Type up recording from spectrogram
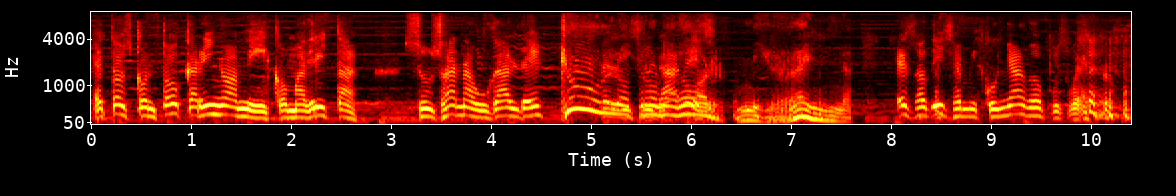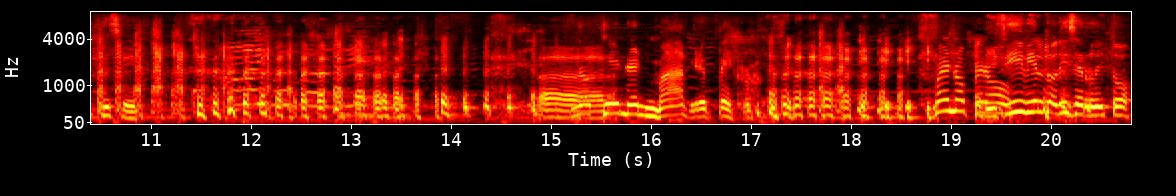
Entonces, con todo cariño a mi comadrita Susana Ugalde. Chulo tronador, mi reina. Eso dice mi cuñado, pues bueno. Sí. No Ah, tienen madre, perro. bueno, pero Y sí, bien lo dice Rudito.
